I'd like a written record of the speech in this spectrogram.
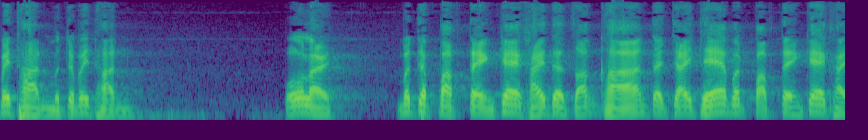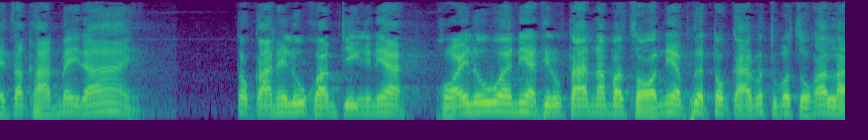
ไม่ทันมันจะไม่ทัน เพราะอะไรมันจะปรับแต่งแก้ไขแต่สังขาร แต่ใจแท้มันปรับแต่งแก้ไขสังขารไม่ได้ ต้องการให้รู้ความจริงอันเนี้ยขอให้รู้ว่าเนี่ยที่ลูกตาลนำมาสอนเนี่ยเพื่อต้องการวัตถุประสงค์อะไร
